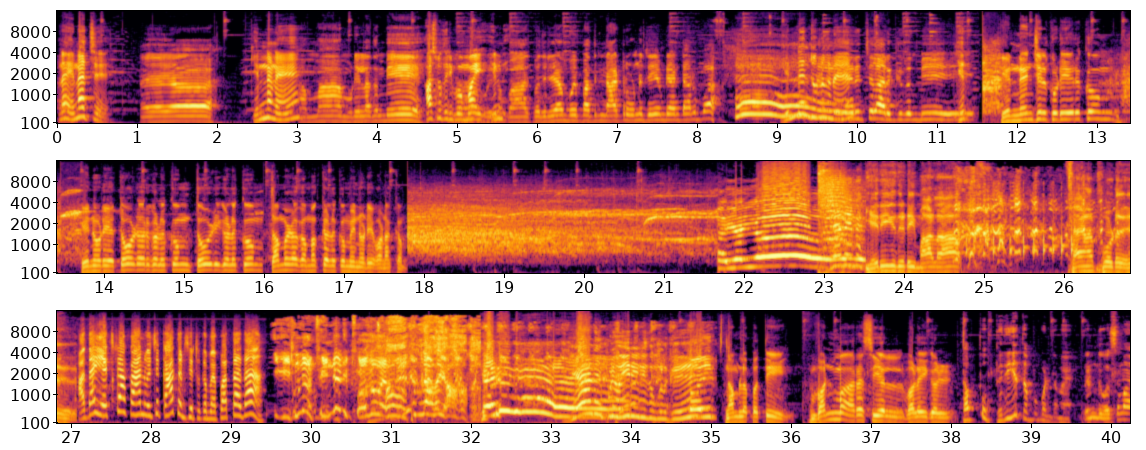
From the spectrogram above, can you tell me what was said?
அண்ணா என்னாச்சு? ஐயோ என்னண்ணே? அம்மா முடியல தம்பி. ஆஸ்பத்திரி போமா? ஆஸ்பத்திரி தான் போய் பார்த்துட்டு டாக்டர் ஒன்றும் செய்ய முடியாட்டாருப்பா என்னன்னு சொல்லுங்கண்ணே. எரிச்சலா இருக்கு தம்பி. என் நெஞ்சில் குடியிருக்கும் என்னுடைய தோழர்களுக்கும் தோழிகளுக்கும் தமிழக மக்களுக்கும் என்னுடைய வணக்கம். ஐயோ எரியுதடி மாலா. ஃபேனை போடு அதான் எக்ஸ்ட்ரா ஃபேன் வச்சு காத்தடிச்சிட்டு இருக்கமே பத்தாதா ஏன் இப்படி வயிறு எரியுது உங்களுக்கு? நம்மளை பத்தி வன்ம அரசியல் வலைகள். தப்பு பெரிய தப்பு பண்ணிட்டவன். ரெண்டு வருஷமா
